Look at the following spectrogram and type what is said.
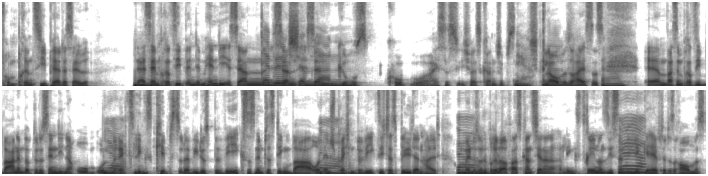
Vom Prinzip her dasselbe. Da ist ja im Prinzip in dem Handy ist ja ein, Mhm. Ist ja ein, ist ja ein. Gyroskop, oh, heißt es? Ich weiß gar nicht, ob es Ja, ich glaube, so heißt es. Ähm, was im Prinzip wahrnimmt, ob du das Handy nach oben, unten, rechts, links kippst oder wie du es bewegst. Das nimmt das Ding wahr und entsprechend bewegt sich das Bild dann halt. Und wenn du so eine Brille auf hast, kannst du ja dann nach links drehen und siehst dann die linke. Hälfte des Raumes.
